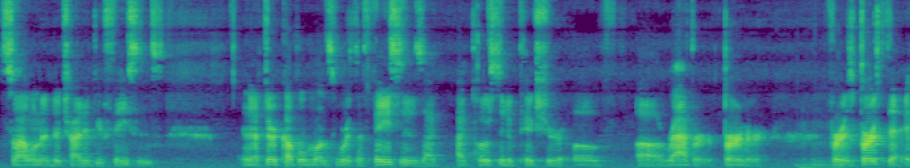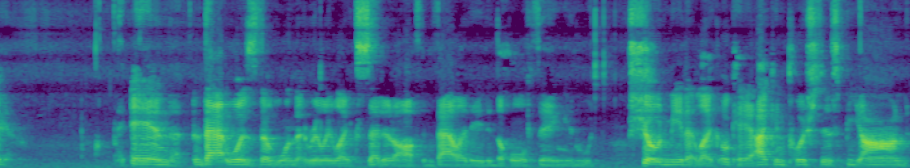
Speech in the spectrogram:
So I wanted to try to do faces. And after a couple of months worth of faces, I, I posted a picture of a rapper, Berner, mm-hmm. for his birthday. And that was the one that really like set it off and validated the whole thing and showed me that like, okay, I can push this beyond,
